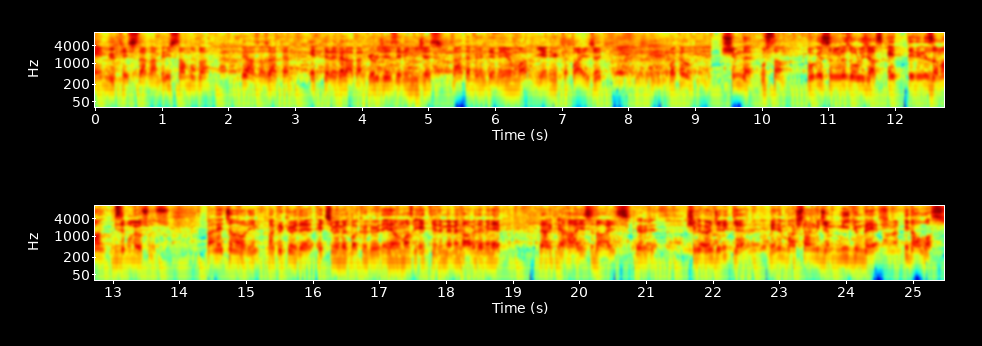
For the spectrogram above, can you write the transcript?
en büyük tesislerden biri İstanbul'da. Birazdan zaten etleri beraber göreceğiz, deneyimleyeceğiz. Zaten benim deneyimim var. Yeni ilk defa yiyecek. Bakalım. Şimdi ustam bugün sınırını zorlayacağız. Et dediğiniz zaman bizi buluyorsunuz. Ben et canavarıyım. Bakırköy'de, Etçi Mehmet Bakırköy'de inanılmaz bir et yerim. Mehmet abi de beni hep der ki abi. daha iyisi daha iyisi. Göreceğiz. Şimdi öncelikle benim başlangıcım medium rare bir Dallas.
